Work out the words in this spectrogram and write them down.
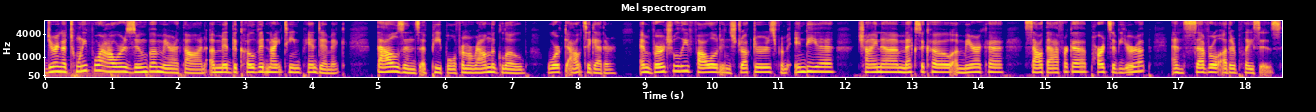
During a 24 hour Zumba marathon amid the COVID 19 pandemic, thousands of people from around the globe worked out together and virtually followed instructors from India, China, Mexico, America, South Africa, parts of Europe, and several other places.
